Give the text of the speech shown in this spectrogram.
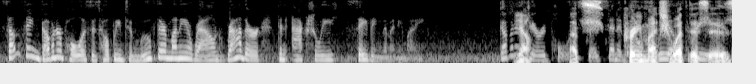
some think Governor Polis is hoping to move their money around rather than actually saving them any money. Governor yeah, Jared Polis that's pretty much what this is.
